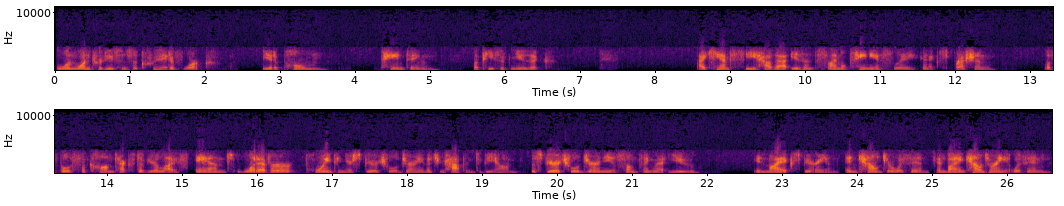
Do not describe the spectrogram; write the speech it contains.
When one produces a creative work, be it a poem, painting, a piece of music, I can't see how that isn't simultaneously an expression of both the context of your life and whatever point in your spiritual journey that you happen to be on. The spiritual journey is something that you, in my experience, encounter within. And by encountering it within,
